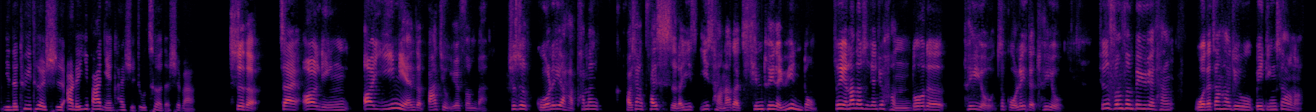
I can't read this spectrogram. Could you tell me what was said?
你的推特是二零一八年开始注册的，是吧？是的，在二零二一年的八九月份吧，就是国内啊，他们好像开始了一一场那个清推的运动，所以那段时间就很多的推友，这国内的推友就是纷纷被越摊，我的账号就被盯上了。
